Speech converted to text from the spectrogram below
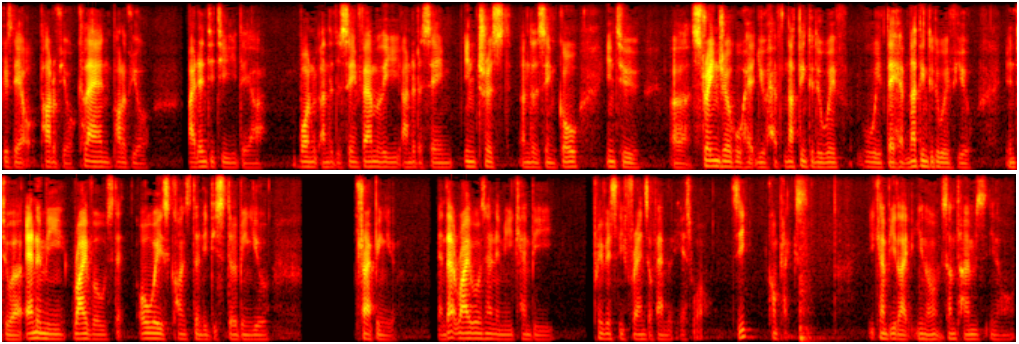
because they are part of your clan part of your identity they are born under the same family under the same interest under the same goal into a stranger who had you have nothing to do with with they have nothing to do with you into an enemy rivals that always constantly disturbing you trapping you. And that rivals enemy can be previously friends or family as well. See? Complex. It can be like you know sometimes you know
